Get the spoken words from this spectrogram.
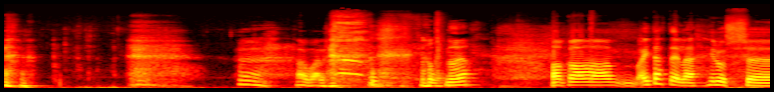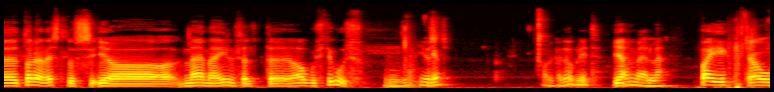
laual. nojah, aga aitäh teile, ilus äh, tore vestlus ja näeme ilmselt äh, augustikuus. just. olge tublid, homme jälle. Bye. tšau.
